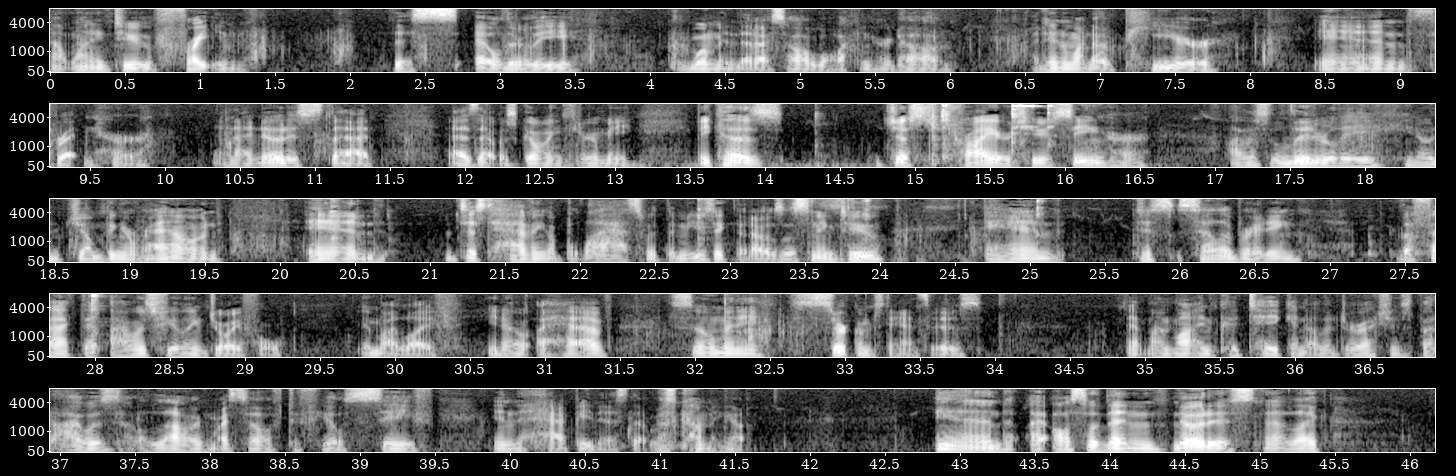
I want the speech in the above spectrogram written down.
not wanting to frighten this elderly woman that I saw walking her dog. I didn't want to appear and threaten her. And I noticed that as that was going through me because just prior to seeing her, I was literally, you know, jumping around and just having a blast with the music that I was listening to and just celebrating the fact that I was feeling joyful in my life. You know, I have so many circumstances that my mind could take in other directions, but I was allowing myself to feel safe in the happiness that was coming up. And I also then noticed that, like,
